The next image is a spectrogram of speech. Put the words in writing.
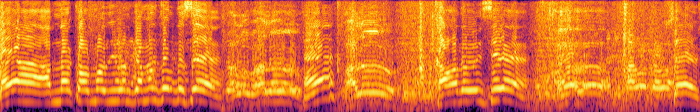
ভাইয়া আপনার কর্মজীবন কেমন চলতেছে? ভালো ভালো। হ্যাঁ? ভালো। খাওয়া দাওয়া হয়েছে? হ্যাঁ হ্যাঁ। শেষ।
